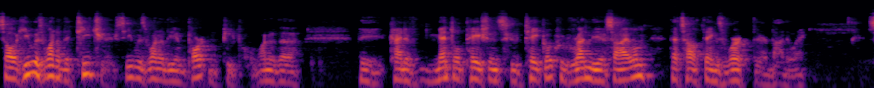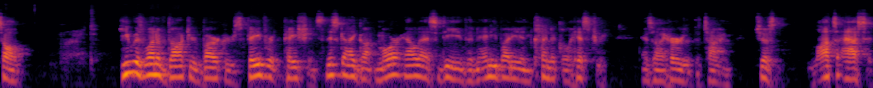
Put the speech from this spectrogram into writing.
So he was one of the teachers. He was one of the important people, one of the the kind of mental patients who take who run the asylum. That's how things work there, by the way. So Right. he was one of Dr. Barker's favorite patients. This guy got more LSD than anybody in clinical history, as I heard at the time. Just lots of acid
